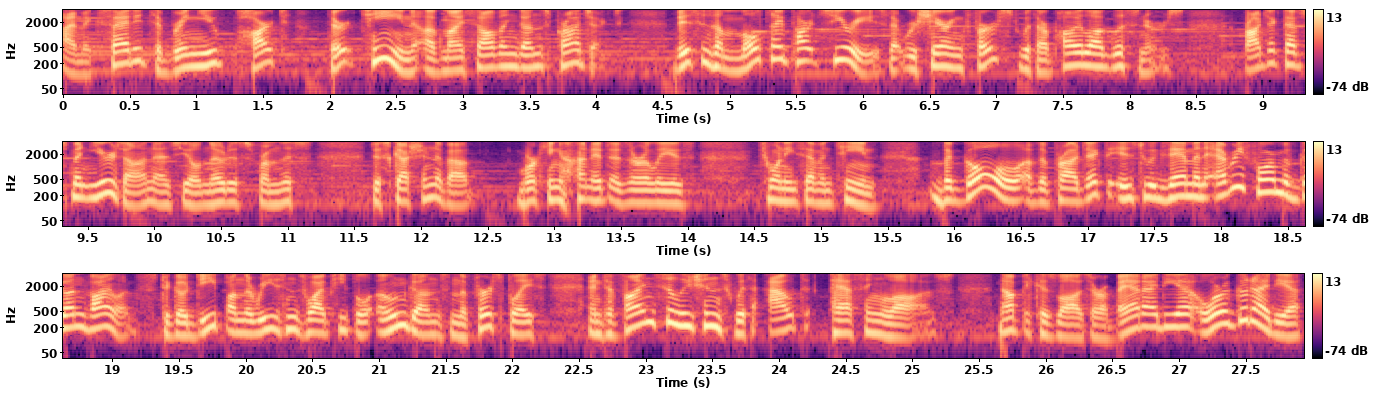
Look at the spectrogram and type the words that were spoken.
I'm excited to bring you part 13 of my Solving Guns project. This is a multi part series that we're sharing first with our Polylog listeners, a project I've spent years on, as you'll notice from this discussion about working on it as early as 2017. The goal of the project is to examine every form of gun violence, to go deep on the reasons why people own guns in the first place, and to find solutions without passing laws. Not because laws are a bad idea or a good idea,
